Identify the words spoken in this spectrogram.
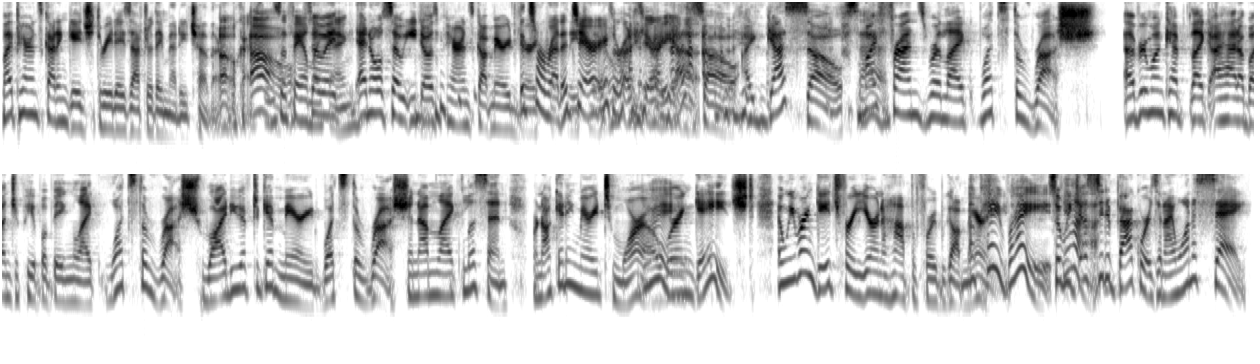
My parents got engaged three days after they met each other. Oh, okay. So it's a family So it- thing. and also Ido's parents got married. Very It's hereditary. It's hereditary, I, I yeah. guess so. I guess so. My friends were like, "What's the rush?" Everyone kept like, I had a bunch of people being like, What's the rush? Why do you have to get married? What's the rush? And I'm like, Listen, we're not getting married tomorrow. Right. We're engaged. And we were engaged for a year and a half before we got married. Okay, right. So we just did it backwards. And I want to say,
